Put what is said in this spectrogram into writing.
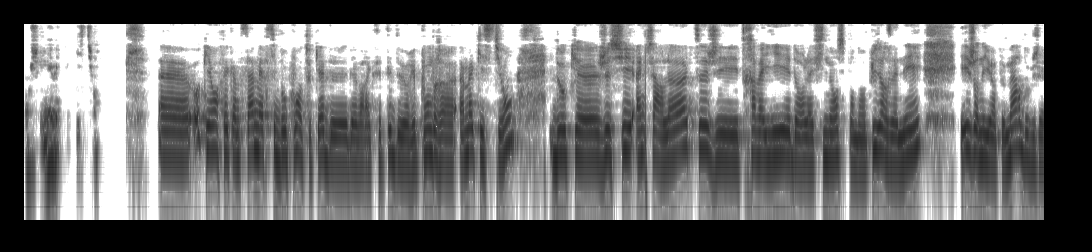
enchaîner avec tes questions. Euh, ok, on fait comme ça. Merci beaucoup en tout cas d'avoir accepté de répondre à, ma question. Donc, je suis Anne-Charlotte. J'ai travaillé dans la finance pendant plusieurs années et j'en ai eu un peu marre, donc j'ai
